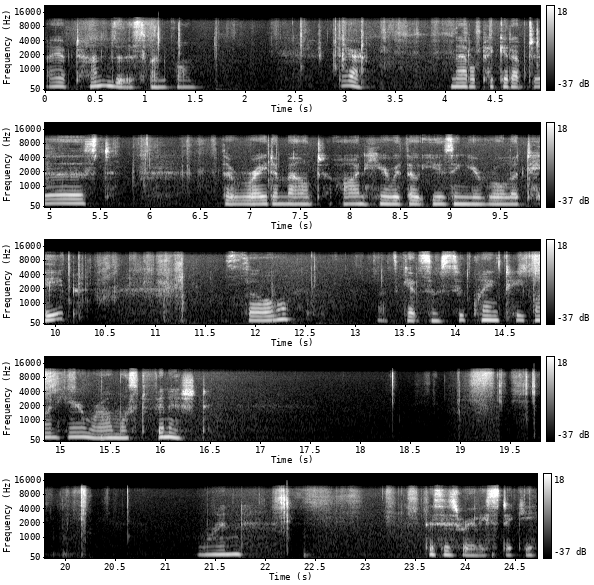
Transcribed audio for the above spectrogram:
I have tons of this fun foam. There. And that'll pick it up just the right amount on here without using your roll of tape. So let's get some Souquang tape on here and we're almost finished. One. This is really sticky.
